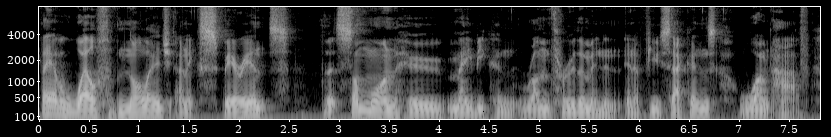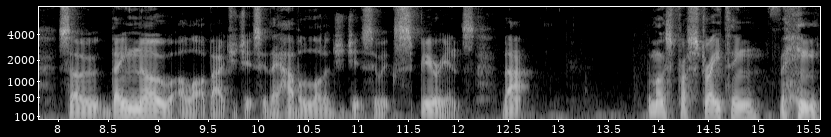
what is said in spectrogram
they have a wealth of knowledge and experience that someone who maybe can run through them in, in a few seconds won't have. So they know a lot about jiu-jitsu. They have a lot of jiu-jitsu experience. That the most frustrating thing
